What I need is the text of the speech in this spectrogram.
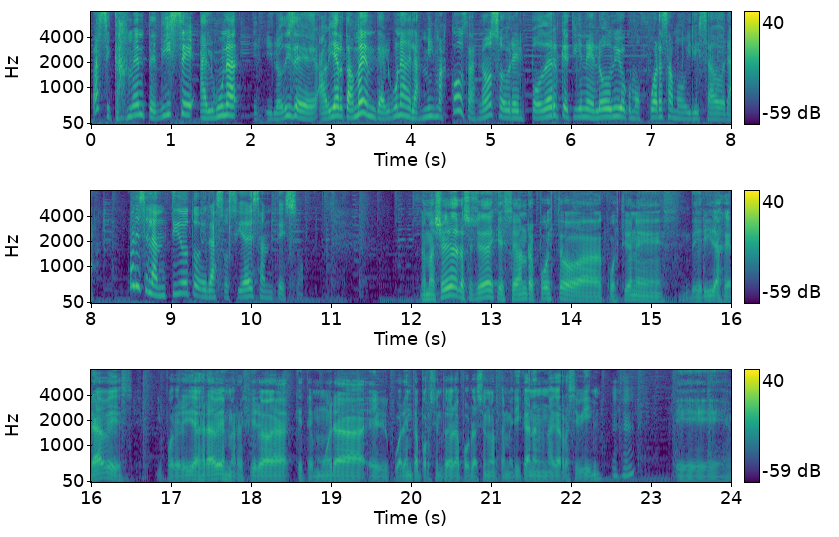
básicamente dice alguna, y lo dice abiertamente, algunas de las mismas cosas, ¿no? Sobre el poder que tiene el odio como fuerza movilizadora. ¿Cuál es el antídoto de las sociedades ante eso? La mayoría de las sociedades que se han repuesto a cuestiones de heridas graves Y por heridas graves me refiero a que te muera el 40% de la población norteamericana en una guerra civil. Eh,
